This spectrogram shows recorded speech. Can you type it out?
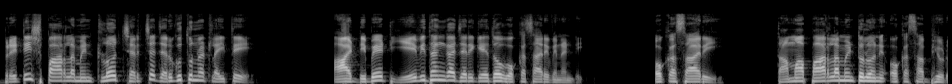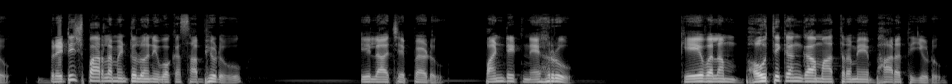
బ్రిటిష్ పార్లమెంట్లో చర్చ జరుగుతున్నట్లయితే ఆ డిబేట్ ఏ విధంగా జరిగేదో ఒక్కసారి వినండి. ఒకసారి తమ పార్లమెంటులోని ఒక సభ్యుడు బ్రిటిష్ పార్లమెంటులోని ఒక సభ్యుడు ఇలా చెప్పాడు పండిట్ నెహ్రూ కేవలం భౌతికంగా మాత్రమే భారతీయుడు.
